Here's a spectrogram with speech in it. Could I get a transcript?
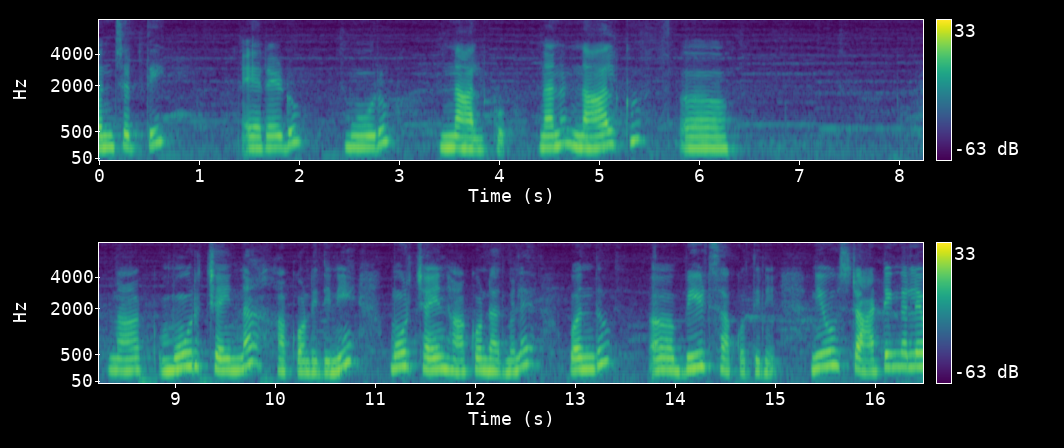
ಒಂದು ಸರ್ತಿ ಎರಡು, ಮೂರು, ನಾಲ್ಕು. ನಾನು ನಾಲ್ಕು ನಾಲ್ಕು ಮೂರು ಚೈನ್ನ ಹಾಕ್ಕೊಂಡಿದ್ದೀನಿ ಮೂರು ಚೈನ್ ಹಾಕ್ಕೊಂಡಾದ್ಮೇಲೆ ಒಂದು ಬೀಡ್ಸ್ ಹಾಕೋತೀನಿ. ನೀವು ಸ್ಟಾರ್ಟಿಂಗಲ್ಲೇ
